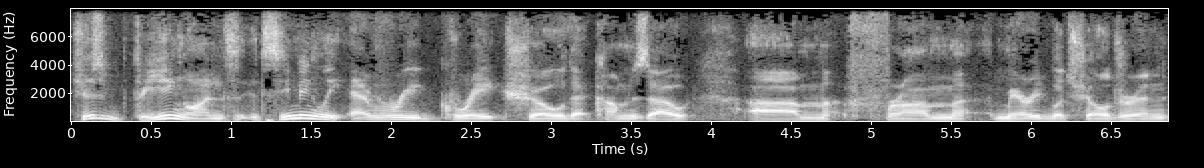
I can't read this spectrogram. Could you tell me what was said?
just being on seemingly every great show that comes out, um, from Married with Children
